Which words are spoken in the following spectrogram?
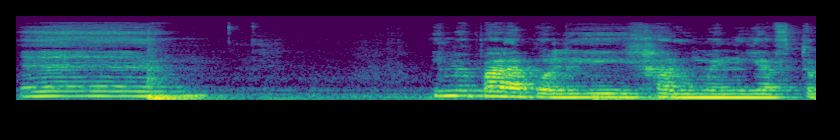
Ε, Είμαι πάρα πολύ χαρούμενη γι' αυτό.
